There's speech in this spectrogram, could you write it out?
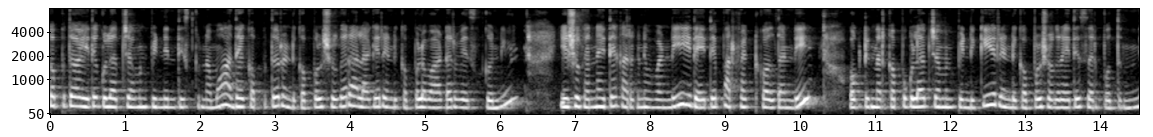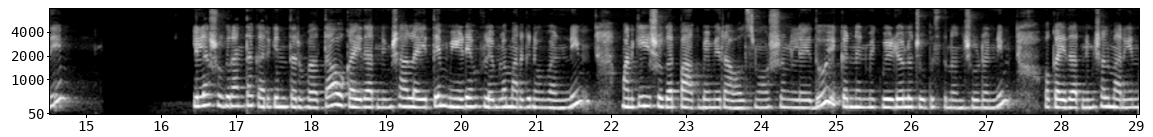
కప్పుతో అయితే గులాబ్ జామున్ పిండిని తీసుకున్నామో అదే కప్పుతో రెండు కప్పులు షుగర్ అలాగే రెండు కప్పుల వాటర్ వేసుకొని ఈ షుగర్ని అయితే కరగనివ్వండి. ఇదైతే పర్ఫెక్ట్ కొలతండి. ఒకటిన్నర కప్పు గులాబ్ జామున్ పిండికి రెండు కప్పులు షుగర్ అయితే సరిపోతుంది. ఇలా షుగర్ అంతా కరిగిన తర్వాత ఒక ఐదారు నిమిషాలు అయితే మీడియం ఫ్లేమ్లో మరగనివ్వండి. మనకి ఈ షుగర్ పాకమేమీ రావాల్సిన అవసరం లేదు. ఇక్కడ నేను మీకు వీడియోలో చూపిస్తున్నాను చూడండి. ఒక ఐదారు నిమిషాలు మరిగిన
